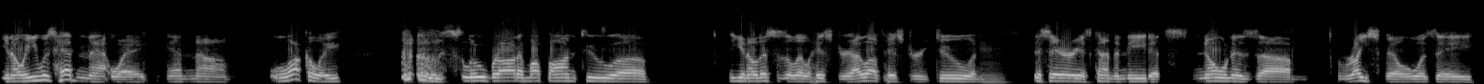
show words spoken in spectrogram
You know, he was heading that way, and uh, luckily, Slew brought him up onto. Uh, you know, this is a little history. I love history too, and mm. this area is kind of neat. It's known as um, Riceville was a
